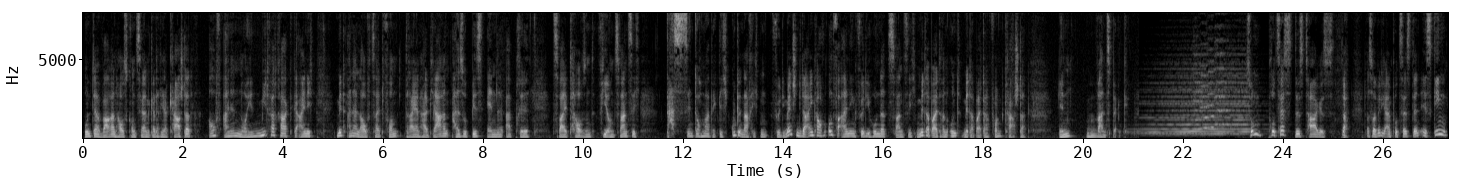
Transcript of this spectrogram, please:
und der Warenhauskonzern Galeria Karstadt auf einen neuen Mietvertrag geeinigt mit einer Laufzeit von dreieinhalb Jahren, also bis Ende April 2024. Das sind doch mal wirklich gute Nachrichten für die Menschen, die da einkaufen und vor allen Dingen für die 120 Mitarbeiterinnen und Mitarbeiter von Karstadt in Wandsbek. Zum Prozess des Tages. Das war wirklich ein Prozess, denn es ging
